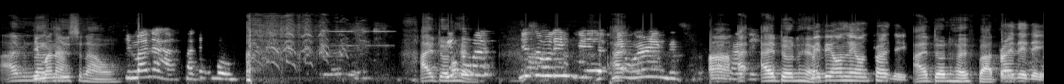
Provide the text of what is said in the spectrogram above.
I'm Di not mana? used now. Gimana batikmu? I don't have. Usually, usually he, he I- wearing this Ah, I, batik. I don't have. Maybe only on Friday. I don't have batik. Friday day.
